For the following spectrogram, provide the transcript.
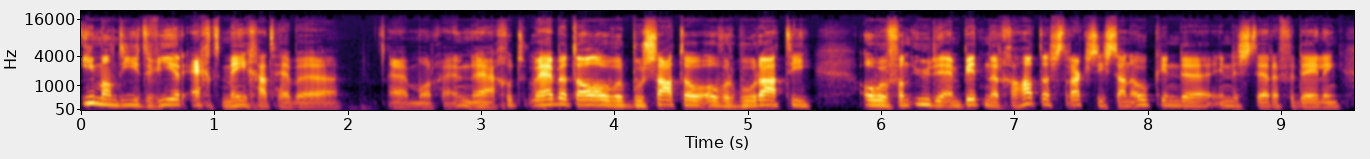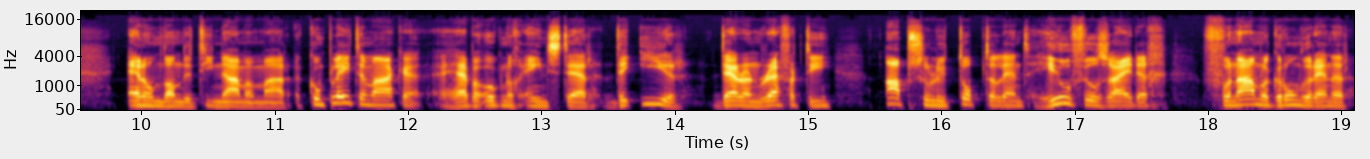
iemand die het weer echt mee gaat hebben eh, morgen. En nou ja, goed, we hebben het al over Bussato, over Burati, over Van Uden en Bittner gehad daar straks. Die staan ook in de, in de sterrenverdeling. En om dan de tien namen maar compleet te maken, hebben ook nog één ster. De Ier, Darren Rafferty. Absoluut toptalent, heel veelzijdig. Voornamelijk ronderenner,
